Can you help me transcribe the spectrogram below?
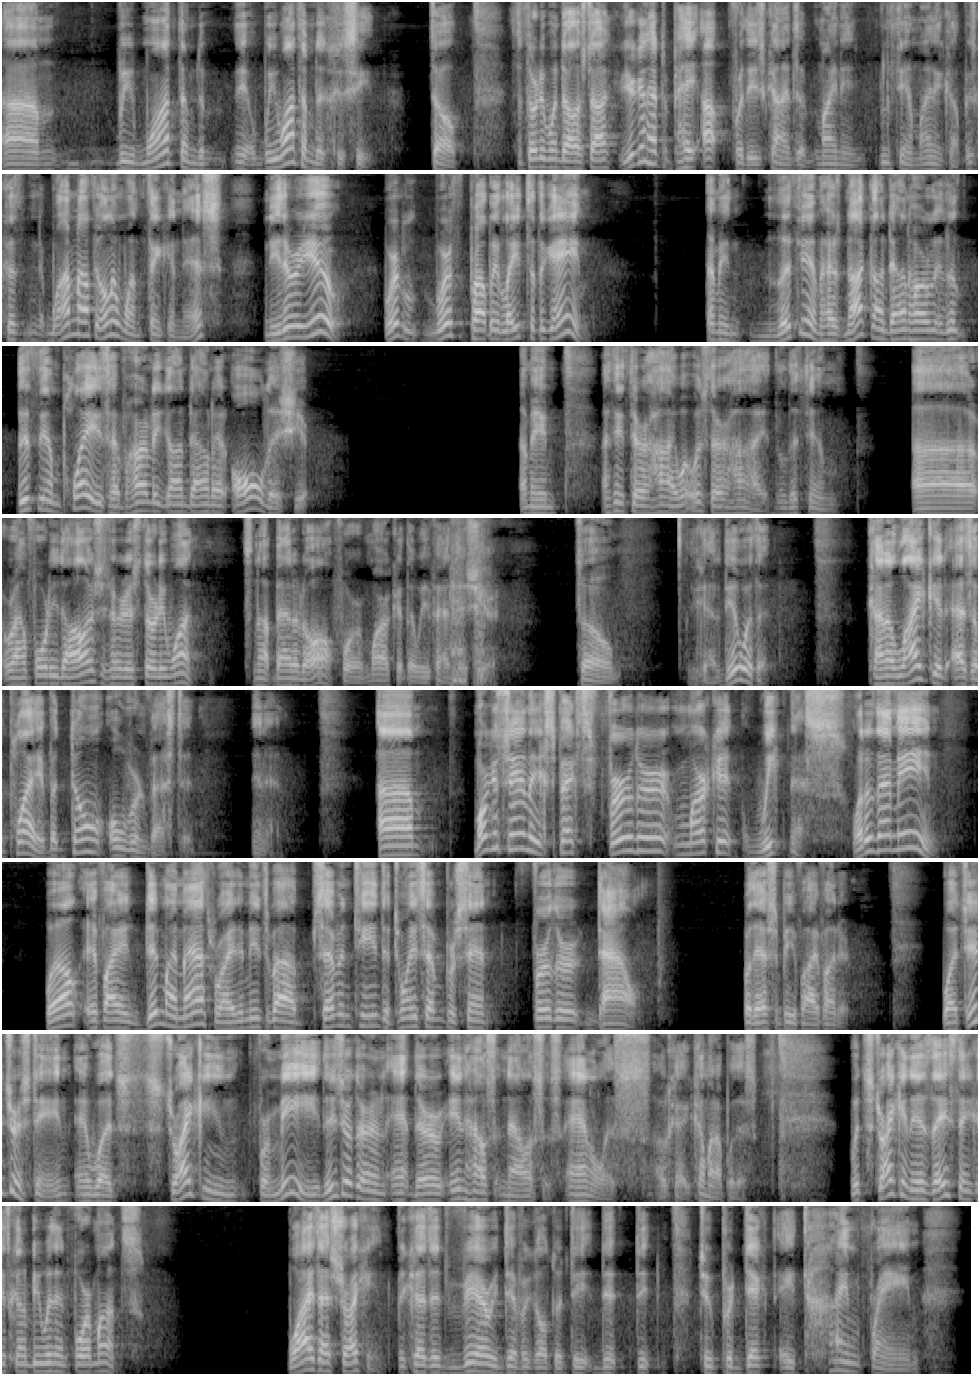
Um, we want them to you know, we want them to succeed. So the thirty-one dollar stock, you're going to have to pay up for these kinds of mining lithium mining companies because well, I'm not the only one thinking this. Neither are you. We're we're probably late to the game. I mean, lithium has not gone down hardly. Lithium plays have hardly gone down at all this year. I mean, I think their high. What was their high? The lithium uh, around forty dollars, and here it is thirty-one. It's not bad at all for a market that we've had this year. So you got to deal with it. Kind of like it as a play, but don't overinvest it in it. Um, Morgan Stanley expects further market weakness. What does that mean? Well, if I did my math right, it means about 17 to 27% further down for the S&P 500. What's interesting and what's striking for me, these are their, their in-house analysis analysts, okay, coming up with this. What's striking is they think it's going to be within four months. Why is that striking? Because it's very difficult to de- to predict a time frame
